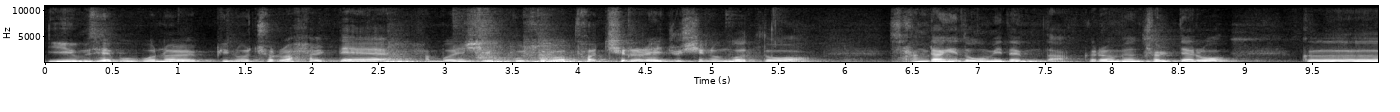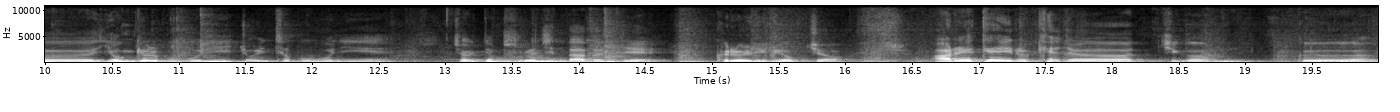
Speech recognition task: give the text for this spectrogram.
이음새 부분을 비누출을 할 때 한 번씩 붓으로 터치를 해 주시는 것도 상당히 도움이 됩니다. 그러면 절대로 그 연결 부분이 조인트 부분이 절대 풀어진다든지 그럴 일이 없죠. 아래께 이렇게 저 지금 그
